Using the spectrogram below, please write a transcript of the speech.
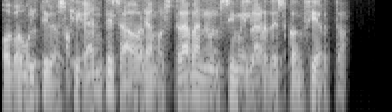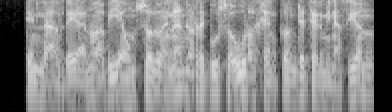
Oboult y los gigantes ahora mostraban un similar desconcierto. En la aldea no había un solo enano, repuso Urgen con determinación,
